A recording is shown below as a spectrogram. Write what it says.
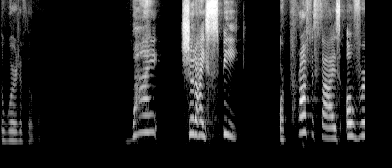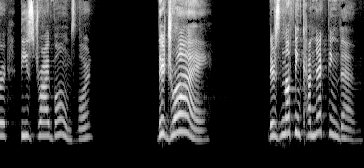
the word of the Lord? Why should I speak or prophesize over these dry bones, Lord? They're dry. There's nothing connecting them.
